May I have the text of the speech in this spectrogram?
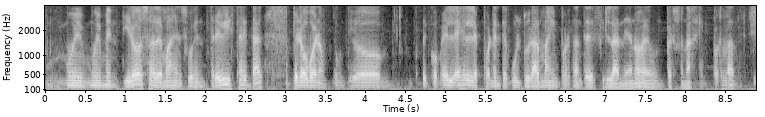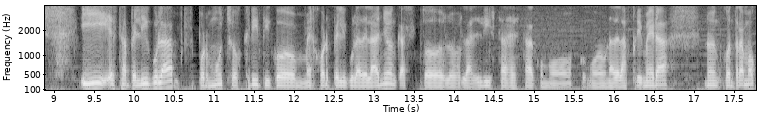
muy, muy mentiroso, además en sus entrevistas y tal. Pero bueno, un tío. Él es el exponente cultural más importante de Finlandia, ¿no? Es un personaje importante. Y esta película, por muchos críticos, mejor película del año, en casi todas las listas está como, como una de las primeras. Nos encontramos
